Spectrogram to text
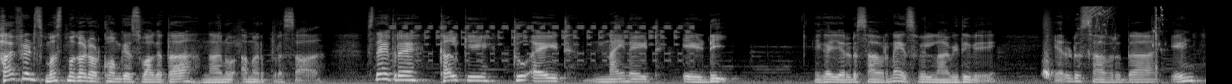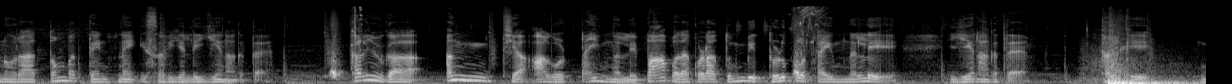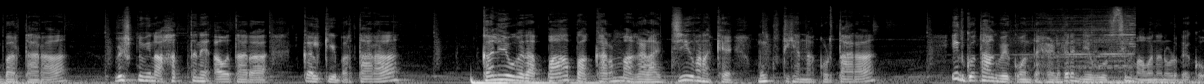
Hi friends ಮಸ್ತ್ ಮಗ dot ಕಾಮ್ಗೆ ಸ್ವಾಗತ. ನಾನು ಅಮರ್ ಪ್ರಸಾದ್. ಸ್ನೇಹಿತರೆ, ಕಲ್ಕಿ two eight nine eight A D ಈಗ ಎರಡು ಸಾವಿರನೇ ಇಸವಿಲಿ ನಾವಿದ್ದೀವಿ. ಎರಡು ಸಾವಿರದ ಎಂಟುನೂರ ತೊಂಬತ್ತೆಂಟನೇ ಇಸವಿಯಲ್ಲಿ ಏನಾಗುತ್ತೆ? ಕಲಿಯುಗ ಅಂತ್ಯ ಆಗೋ ಟೈಮ್ನಲ್ಲಿ, ಪಾಪದ ಕೊಡ ತುಂಬಿ ತುಳುಕೋ ಟೈಮ್ನಲ್ಲಿ ಏನಾಗುತ್ತೆ? ಕಲ್ಕಿ ಬರ್ತಾರಾ? ವಿಷ್ಣುವಿನ ಹತ್ತನೇ ಅವತಾರ ಕಲ್ಕಿ ಬರ್ತಾರಾ? ಕಲಿಯುಗದ ಪಾಪ ಕರ್ಮಗಳ ಜೀವನಕ್ಕೆ ಮುಕ್ತಿಯನ್ನ ಕೊಡ್ತಾರಾ? ಇದು ಗೊತ್ತಾಗಬೇಕು ಅಂತ ಹೇಳಿದ್ರೆ ನೀವು ಸಿನಿಮಾವನ್ನು ನೋಡಬೇಕು.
